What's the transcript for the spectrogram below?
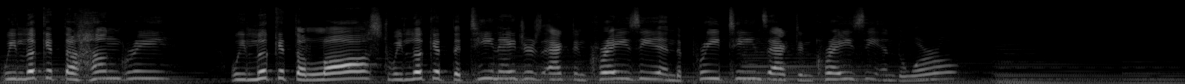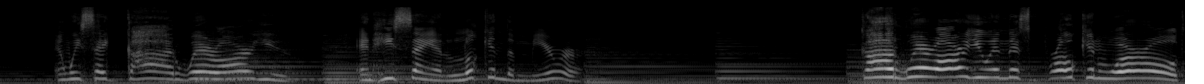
We look at the hungry, we look at the lost, we look at the teenagers acting crazy and the preteens acting crazy in the world. And we say, God, where are you? And He's saying, Look in the mirror. God, where are you in this broken world?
